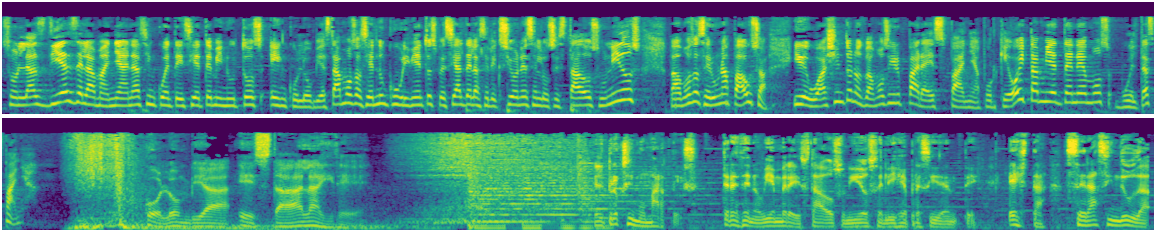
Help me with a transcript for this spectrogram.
Son las 10 de la mañana, 57 minutos en Colombia. Estamos haciendo un cubrimiento especial de las elecciones en los Estados Unidos. Vamos a hacer una pausa y de Washington nos vamos a ir para España, porque hoy también tenemos Vuelta a España. Colombia está al aire. El próximo martes, 3 de noviembre, Estados Unidos elige presidente. Esta será sin duda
